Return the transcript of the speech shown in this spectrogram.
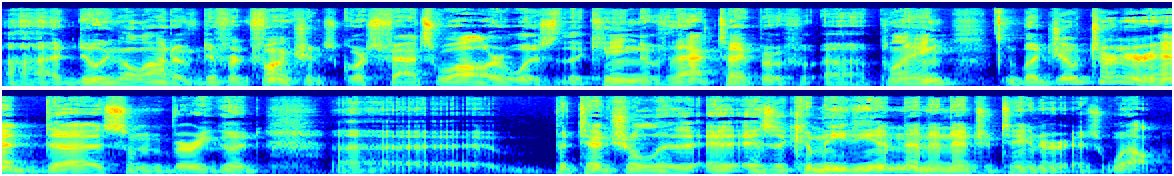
uh, doing a lot of different functions. Of course, Fats Waller was the king of that type of uh, playing. But Joe Turner had uh, some very good uh, potential as, as, a comedian and an entertainer as well.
